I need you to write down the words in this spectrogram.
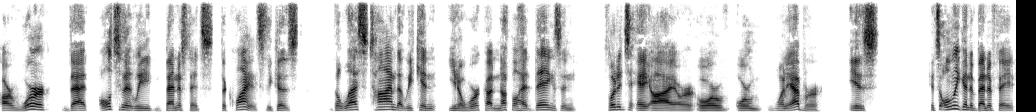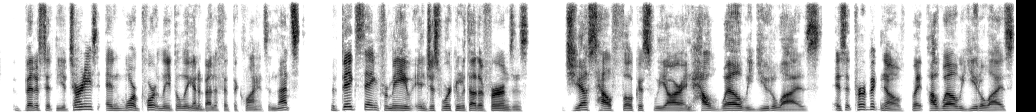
our work that ultimately benefits the clients. Because the less time that we can, you know, work on knucklehead things and put it to AI or or or whatever is it's only going to benefit benefit the attorneys and more importantly it's only going to benefit the clients. And that's the big thing for me in just working with other firms is just how focused we are and how well we utilize is it perfect? No but how well we utilize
